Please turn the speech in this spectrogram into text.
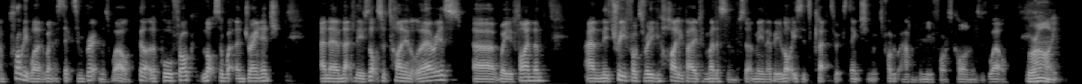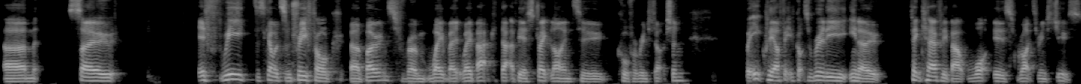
and probably why they went extinct in Britain as well. Built like the pool frog, lots of wetland drainage, and then that leaves lots of tiny little areas uh, where you find them. And the tree frogs are really highly valued for medicine, so I mean they'd be a lot easier to collect to extinction, which is probably what happened to new forest colonies as well. Right. Um, so if we discovered some tree frog uh, bones from way, way, way back, that would be a straight line to call for reintroduction. But equally, I think you've got to really, you know, think carefully about what is right to reintroduce.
